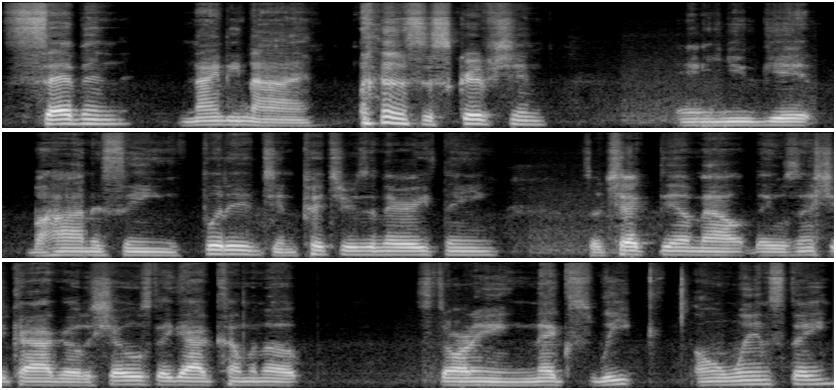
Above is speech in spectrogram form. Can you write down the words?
799 subscription and you get behind the scene footage and pictures and everything. So check them out. They was in Chicago. The shows they got coming up starting next week on Wednesday.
